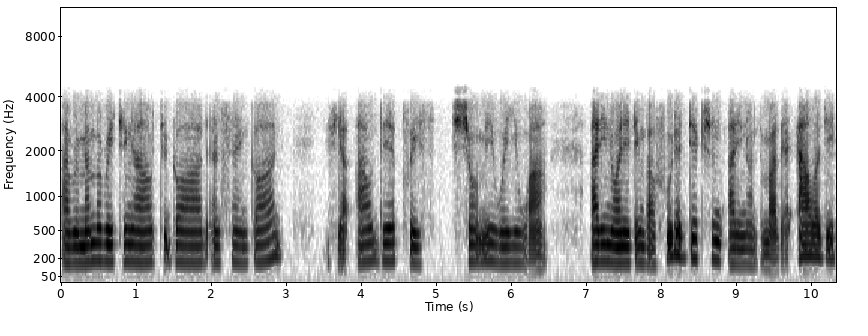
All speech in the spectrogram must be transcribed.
I remember reaching out to God and saying, God, if you're out there, please show me where you are. I didn't know anything about food addiction. I didn't know anything about allergy.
